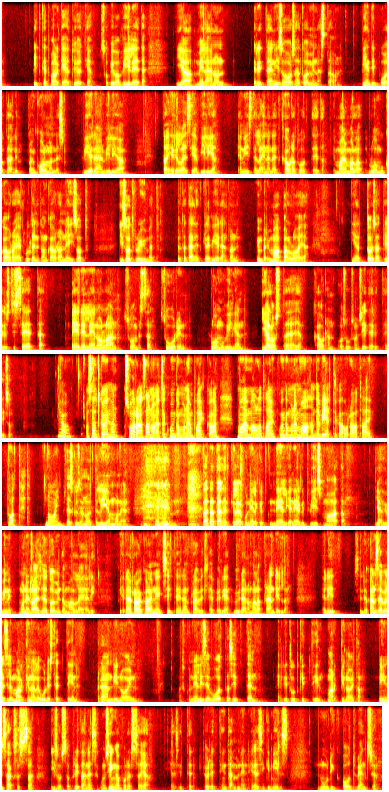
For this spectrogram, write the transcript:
pitkät valkeatyöt ja sopiva viileitä. Ja meillähän on erittäin iso osa toiminnasta on vientipuolta, eli noin kolmannes viedään viljaa tai erilaisia vilja ja niistä lähinnä näitä kauratuotteita. Ja maailmalla luomukaura ja gluteeniton kaura on ne isot, isot ryhmät, joita tällä hetkellä viedään tuonne ympäri maapalloa. Ja, ja toisaalta tietysti se, että me edelleen ollaan Suomessa suurin luomuviljan jalostaja ja kauran osuus on siitä erittäin iso. Joo. Osaatko ihan suoraan sanoa, että kuinka monen paikkaan maailmalla tai kuinka monen maahan te viette kauraa tai tuotteita? Noin. Pitäisikö sanoa, että liian monen? Eli taitaa tällä hetkellä joku 44-45 maata ja hyvin monenlaisia toimintamalleja. Eli viedään raaka-aineeksi, tehdään private labelia, myydään omalla brändillä. Eli sinne kansainvälisille markkinoille uudistettiin brändi noin olisiko nelisen vuotta sitten, eli tutkittiin markkinoita niin Saksassa, Isossa Britanniassa kuin Singaporessa ja, ja sitten löydettiin tämmöinen Helsinki Mills Nordic Oat Venture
